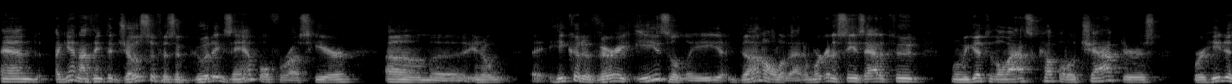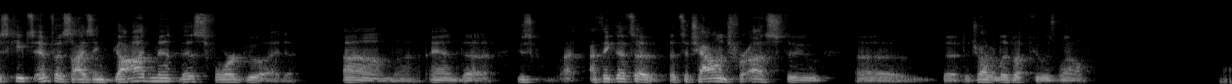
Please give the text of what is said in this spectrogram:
And again, I think that Joseph is a good example for us here. Um, uh, you know, he could have very easily done all of that. And we're going to see his attitude when we get to the last couple of chapters where he just keeps emphasizing God meant this for good. Um, and uh, just, I think that's a that's a challenge for us to uh, to, try to live up to as well. Yeah.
